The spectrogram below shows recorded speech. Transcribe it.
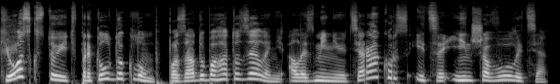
Кіоск стоїть впритул до клумб, позаду багато зелені, але змінюється ракурс, і це інша вулиця.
